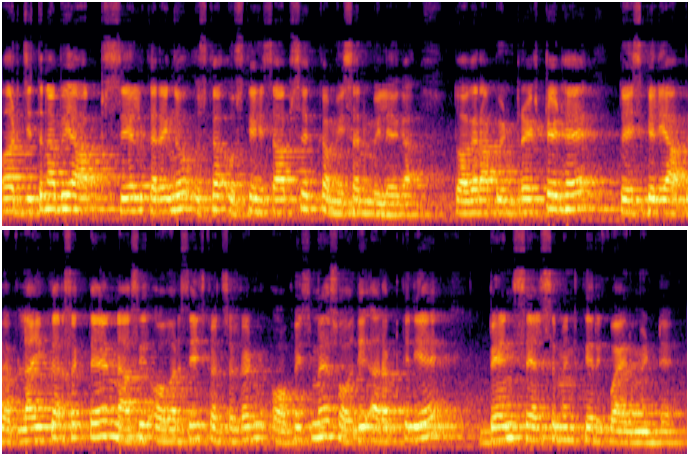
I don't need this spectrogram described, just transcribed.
और जितना भी आप सेल करेंगे उसका, उसके हिसाब से कमीशन मिलेगा। तो अगर आप इंटरेस्टेड है तो इसके लिए आप अप्लाई कर सकते हैं नासिर ओवरसीज कंसल्टेंट ऑफ़िस में सऊदी अरब के लिए बैंक सेल्समैन की रिक्वायरमेंट है।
